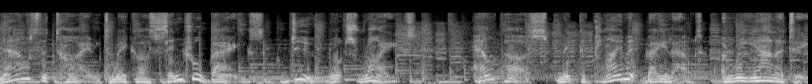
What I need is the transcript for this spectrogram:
Now's the time to make our central banks do what's right. Help us make the climate bailout a reality.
